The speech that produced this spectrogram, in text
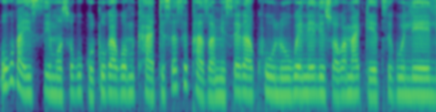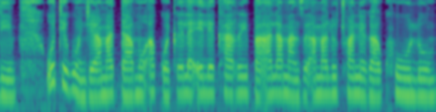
ukuba isimo sokuguquka komkhathi sesiphazamise kakhulu ukweneliswa kwamagetsi kuleli. Uthi kunje amadamu agoqela elekhariba alamanzi amalutshwane kakhulu.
